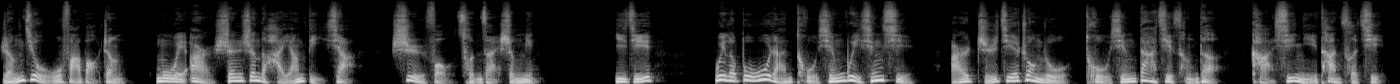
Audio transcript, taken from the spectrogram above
仍旧无法保证木卫二深深的海洋底下是否存在生命，以及为了不污染土星卫星系而直接撞入土星大气层的卡西尼探测器，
